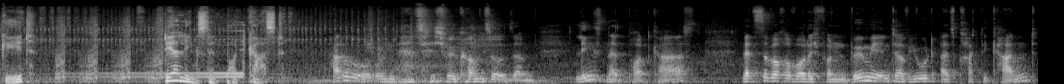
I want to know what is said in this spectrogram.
Geht? Der Linksnet Podcast. Hallo und herzlich willkommen zu unserem Linksnet Podcast. Letzte Woche wurde ich von Böhmi interviewt als Praktikant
